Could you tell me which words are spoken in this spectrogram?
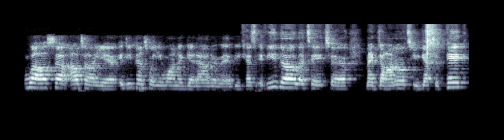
Well, so I'll tell you, it depends what you want to get out of it. Because if you go, let's say, to McDonald's, you get to pick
